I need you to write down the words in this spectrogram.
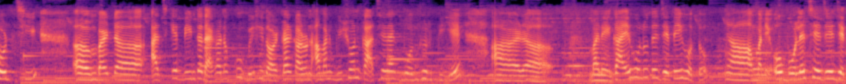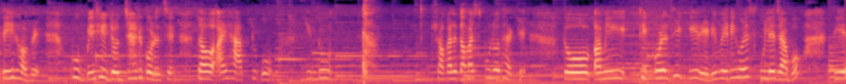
করছি বাট আজকের দিনটা দেখানো খুব বেশি দরকার, কারণ আমার ভীষণ কাছের এক বন্ধুর বিয়ে। আর মানে গায়ে হলুদে যেতেই হতো। মানে ও বলেছে যে যেতেই হবে। খুব বেশি জোরজার করেছে। তো আই হ্যাভ টু গো কিন্তু সকালে তো আমার স্কুলও থাকে। তো আমি ঠিক করেছি কি রেডি ফেডি হয়ে স্কুলে যাব। দিয়ে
